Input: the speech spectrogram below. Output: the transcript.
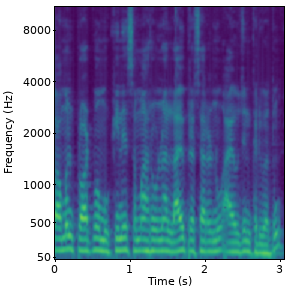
કોમન પ્લોટમાં મૂકીને સમારોહના લાઈવ પ્રસારણનું આયોજન કર્યું હતું.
